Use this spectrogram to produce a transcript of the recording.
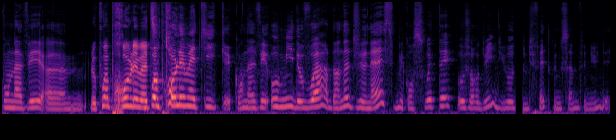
qu'on avait, euh, Le point le problématique. point problématique qu'on avait omis de voir dans notre jeunesse, mais qu'on souhaitait aujourd'hui, du haut du fait que nous sommes venus des,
